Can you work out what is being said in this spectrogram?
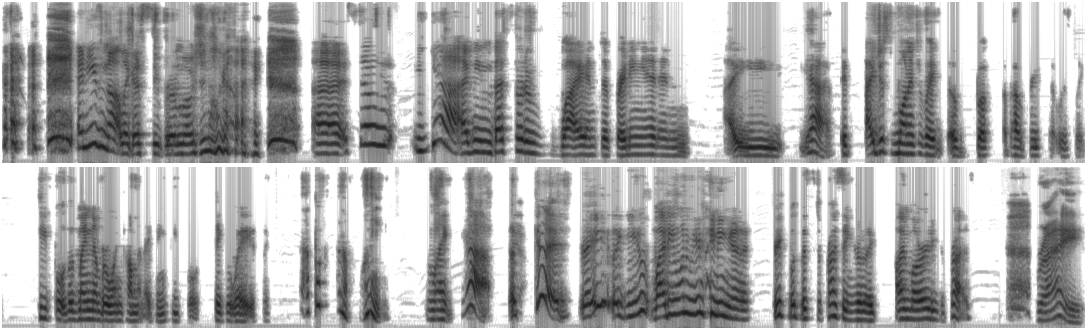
and he's not like a super emotional guy. Uh, so yeah, I mean, that's sort of why I ended up writing it. And I, yeah, it, I just wanted to write a book about grief that was like people, my number one comment I think people take away is like, that book's kind of funny. I'm like, yeah, that's yeah. good, right? Like you, why do you want to be reading a grief book that's depressing? You're like, I'm already depressed. Right,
